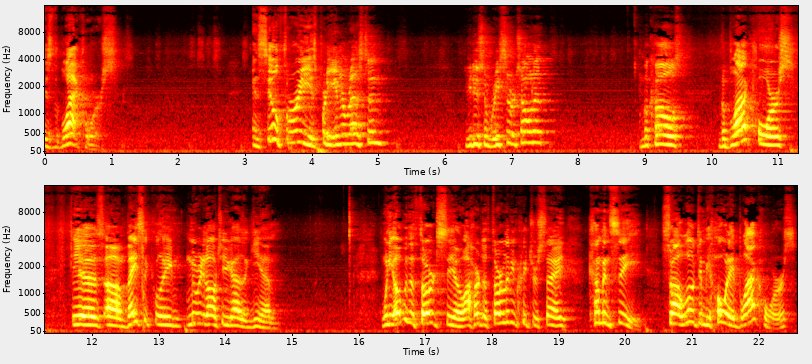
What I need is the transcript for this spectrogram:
is the black horse. And seal three is pretty interesting. You do some research on it because the black horse is um, basically, let me read it all to you guys again. When he opened the third seal, I heard the third living creature say, Come and see. So I looked, and behold, a black horse,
